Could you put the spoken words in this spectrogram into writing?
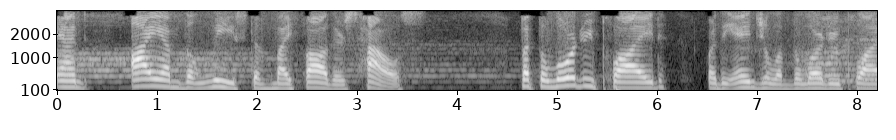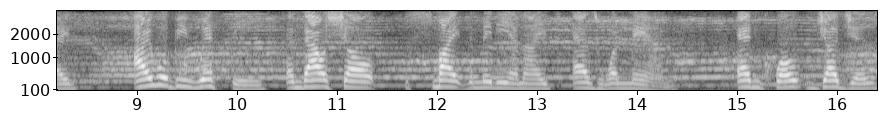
and I am the least of my father's house. But the Lord replied, or the angel of the Lord replied, I will be with thee, and thou shalt smite the Midianites as one man. End quote, Judges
